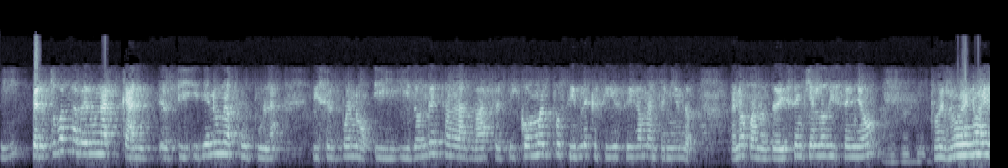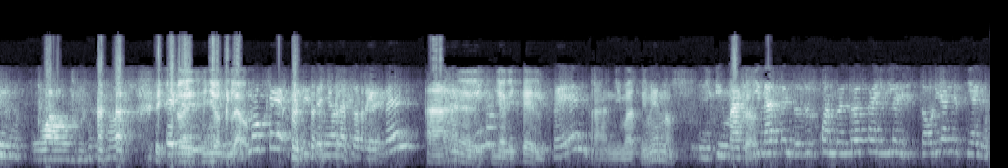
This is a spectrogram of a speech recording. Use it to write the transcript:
¿sí? Pero tú vas a ver una can y, y viene una cúpula, dices, bueno, ¿y, y dónde están las bases? ¿Y cómo es posible que sigue, siga manteniendo? Bueno, cuando te dicen quién lo diseñó, pues bueno, el, wow. ¿no? ¿Y quién lo diseñó, Clau? mismo que diseñó la Torre Eiffel. Ah, el señor Eiffel. Ah, ni más ni menos. Y- Imagínate entonces cuando entras ahí la historia que tiene.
